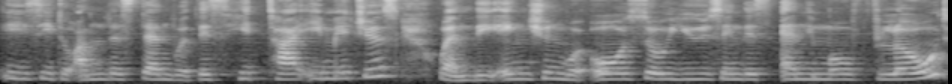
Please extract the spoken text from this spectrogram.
easy to understand with these Hittite images when the ancient were also using this animal float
